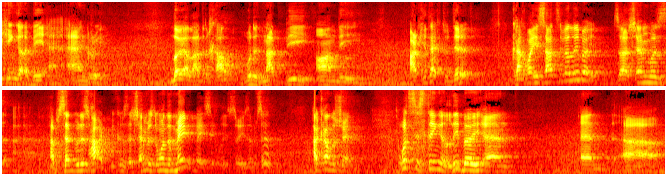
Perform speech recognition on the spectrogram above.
king gonna be angry? Would it not be on the architect who did it? So Hashem was upset with his heart because Hashem is the one that made it, basically. So he's upset. L'shem. So what's this thing of libay and and uh,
